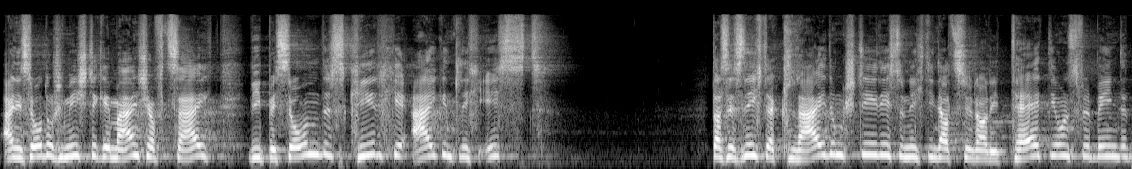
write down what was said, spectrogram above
Eine so durchmischte Gemeinschaft zeigt, wie besonders Kirche eigentlich ist. Dass es nicht der Kleidungsstil ist und nicht die Nationalität, die uns verbindet,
